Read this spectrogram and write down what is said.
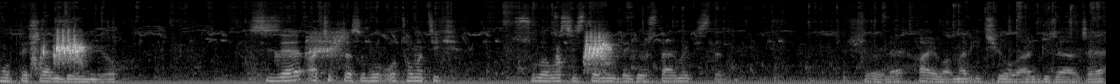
muhteşem görünüyor. Size açıkçası bu otomatik sulama sistemini de göstermek istedim. Şöyle hayvanlar içiyorlar güzelce.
